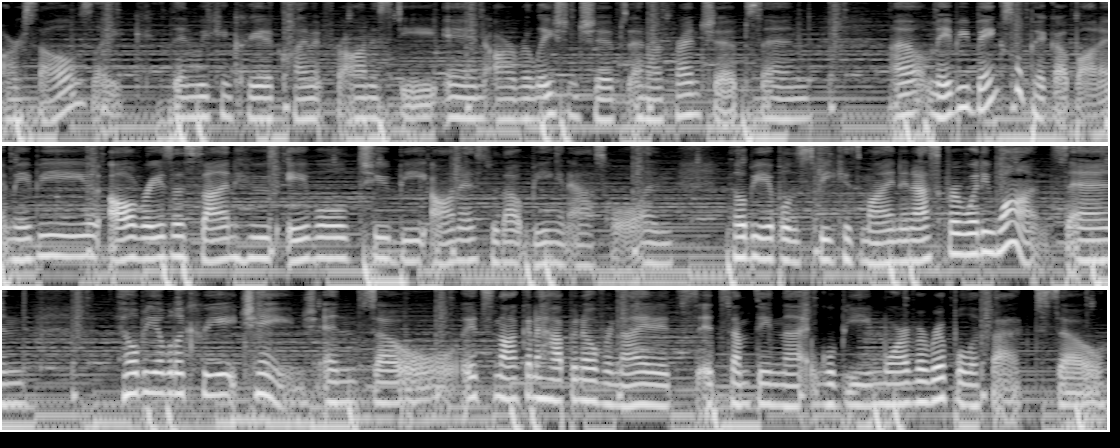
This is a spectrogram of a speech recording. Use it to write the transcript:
ourselves, like then we can create a climate for honesty in our relationships and our friendships. And maybe banks will pick up on it. Maybe I'll raise a son who's able to be honest without being an asshole, and he'll be able to speak his mind and ask for what he wants. And he'll be able to create change. And so it's not going to happen overnight. It's it's something that will be more of a ripple effect. So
